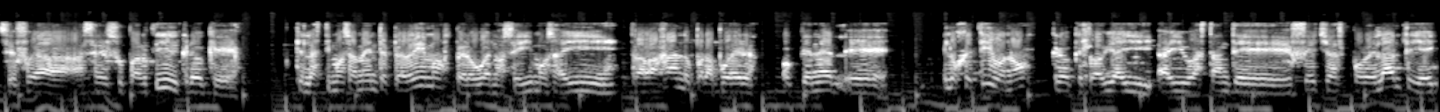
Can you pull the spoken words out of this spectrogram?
se fue a hacer su partido y creo que, que lastimosamente perdimos, pero bueno, seguimos ahí trabajando para poder obtener eh, el objetivo, ¿no? Creo que todavía hay, hay bastante fechas por delante y hay,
